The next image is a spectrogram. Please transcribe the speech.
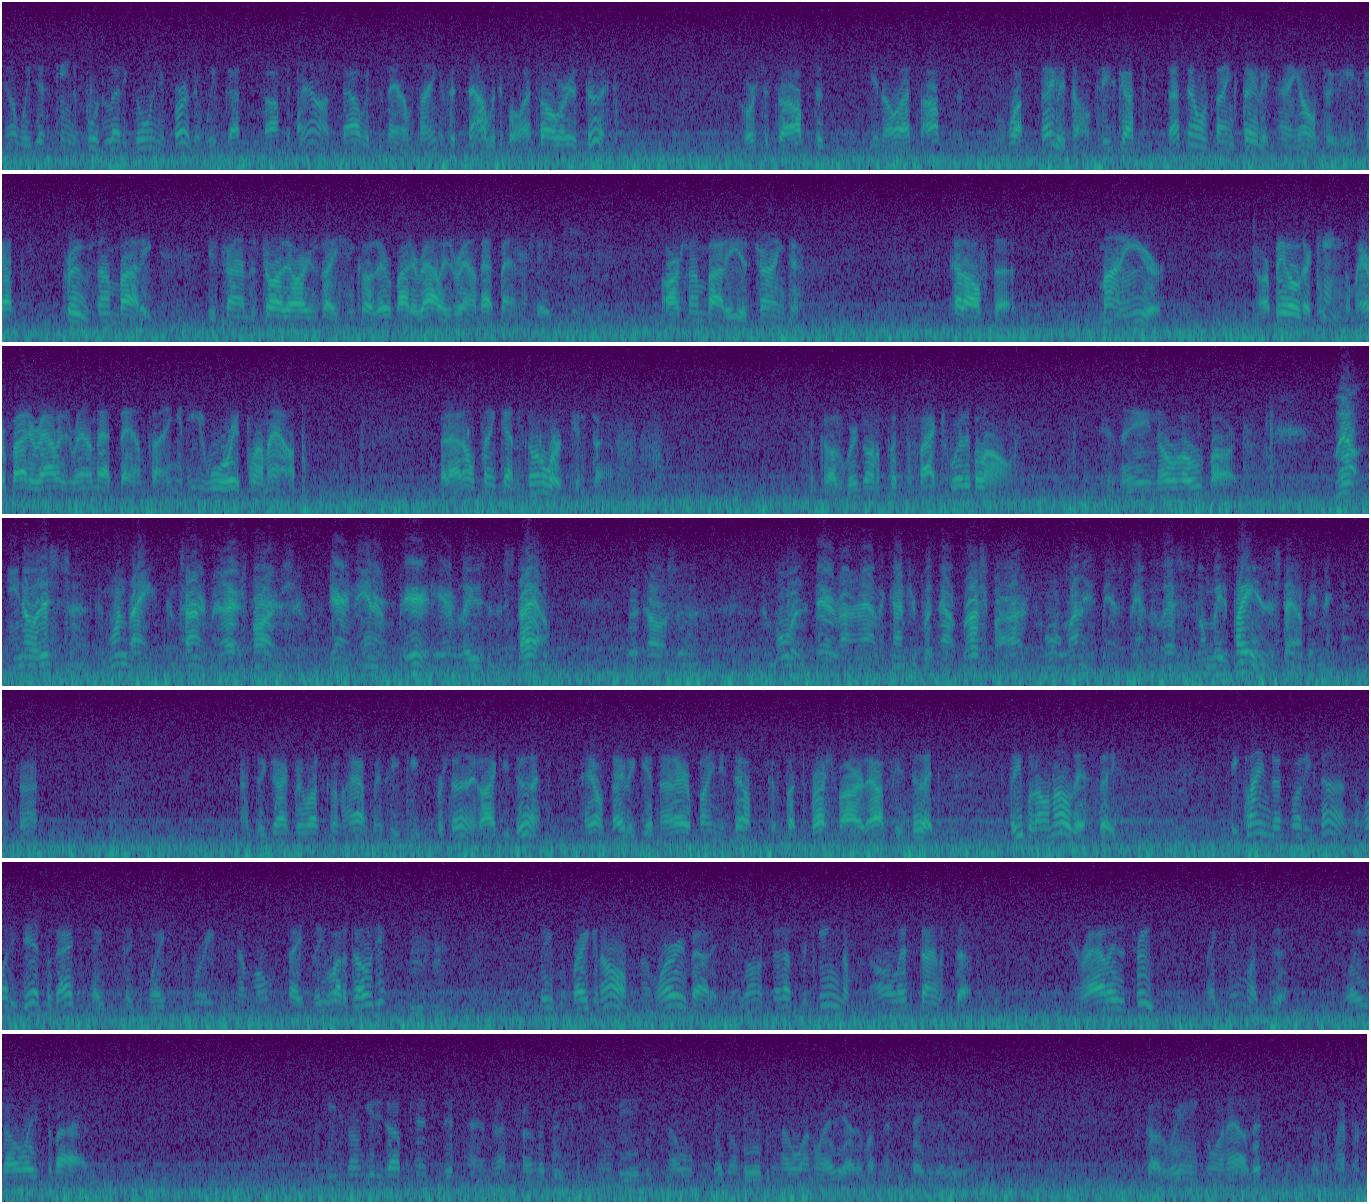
You know, we just can't afford to let it go any further. We've got to stop it now and salvage the damn thing if it's salvageable. That's all there is to it. Of course, it's the opposite. You know, that's the opposite of what Staley talks. He's got. That's the only thing Staley can hang on to. He's got to prove somebody is trying to destroy the organization because everybody rallies around that banner, see? Or somebody is trying to cut off the money or or build their kingdom. Everybody rallies around that damn thing, and he wore it plumb out. But I don't think that's going to work this time. We're going to put the facts where they belong. And they ain't no holds barred. Well, you know this uh, one thing that concerns me there as far as uh, during the interim period here of losing the staff because uh, the more that they're running around the country putting out brush fires, the more money is being spent, the less it's going to be to pay in the staff, isn't it? That's right. That's exactly what's going to happen if he keeps pursuing it like he's doing. Hell, Staley getting that airplane yourself could put the brush fires out if you do it. People don't know this, see. He claims that's what he's done, but what he did was agitate the situation where he could come home and say, see what I told you? Mm-hmm. These people breaking off, and I'm worried about it. They're going to set up their kingdom and all this kind of stuff. And rally the troops. Makes him look good. The way he's always survived. But he's going to get his opportunity this time, right in front of the group. He's going to be able to know, they're going to be able to know one way or the other what Mr. Staley really is. Because we ain't going out of this with a whimper.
